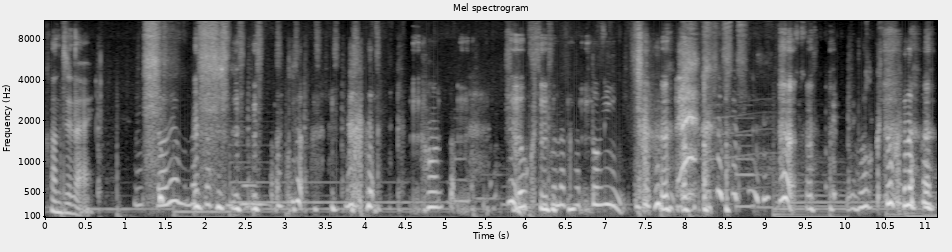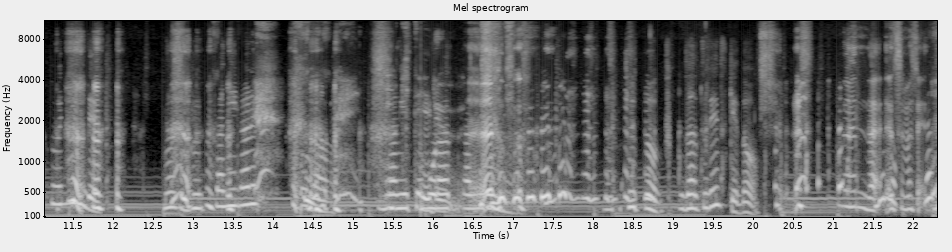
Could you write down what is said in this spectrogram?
感じない？あでもなんかなんかほんと独特なカットイン独特なカットインでなんかぶった切られそうな投げてもらったようなちょっと複雑ですけどなんだすみません。なんか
